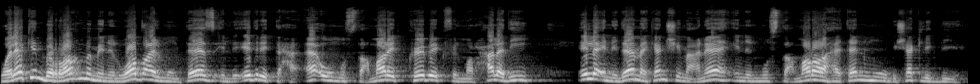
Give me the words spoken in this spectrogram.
ولكن بالرغم من الوضع الممتاز اللي قدرت تحققه مستعمرة كويبك في المرحلة دي إلا إن ده ما كانش معناه إن المستعمرة هتنمو بشكل كبير.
